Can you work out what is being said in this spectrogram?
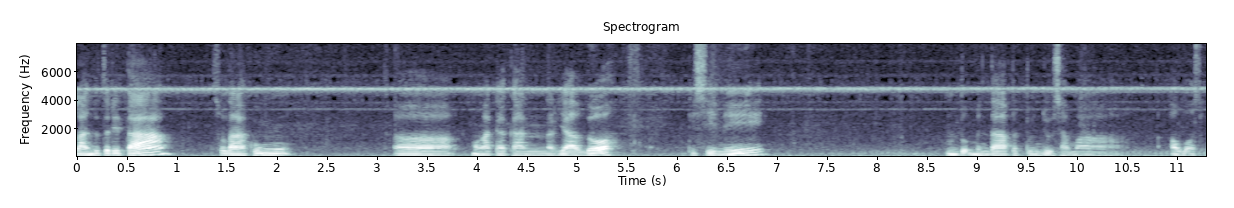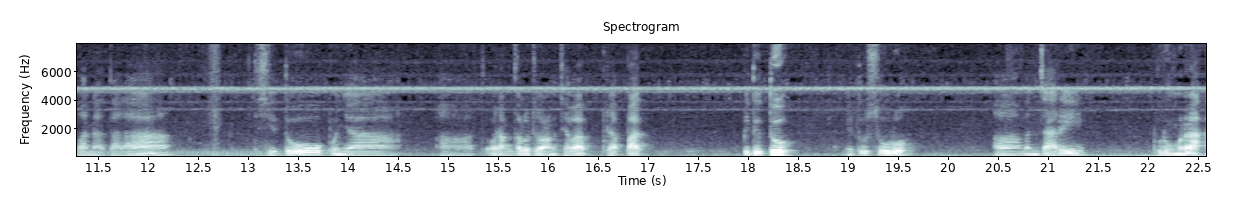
Lanjut cerita Sultan Agung eh, mengadakan riadoh di sini untuk minta petunjuk sama Allah Subhanahu Wa Taala. Di situ punya uh, orang kalau orang Jawa dapat pituduh itu suruh uh, mencari burung merak.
